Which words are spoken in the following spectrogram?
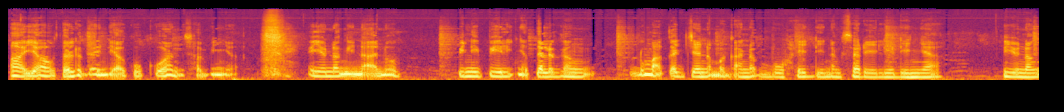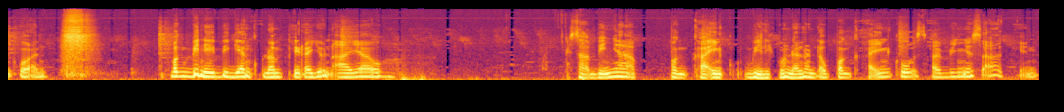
Ayaw talaga, hindi ako kuhan, sabi niya. Ayun ang inaano, pinipili niya talagang lumakad siya na mag-anak buhay din ng sarili din niya. Yun ang kuhan. Pag binibigyan ko ng pira yun, ayaw. Sabi niya, pagkain ko, bili ko na lang daw pagkain ko, sabi niya sa akin.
